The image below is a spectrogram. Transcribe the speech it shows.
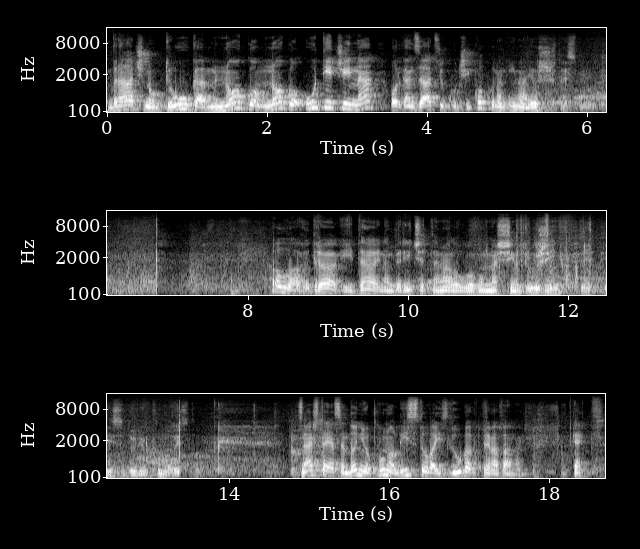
bračnog druga mnogo, mnogo utječe na organizaciju kući. Koliko nam ima još? 10 minuta. Allahu dragi, daj nam beričeta malo u ovom našem druženju. Ti, ti si donio puno listova. Znaš šta, ja sam donio puno listova iz ljubavi prema vama. Et.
